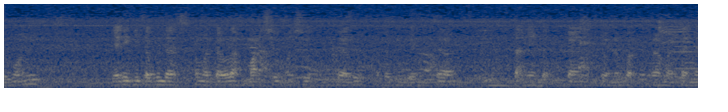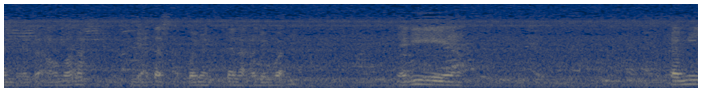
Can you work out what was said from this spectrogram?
rumah ni jadi kita pun dah sama tahu lah maksud-maksud tu atau tujuan kita tak yang tak bukan untuk nampak keramatan dan kenyataan Allah lah di atas apa yang kita nak boleh buat ni. Jadi kami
